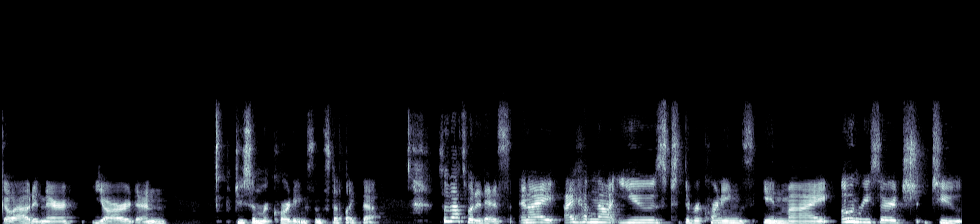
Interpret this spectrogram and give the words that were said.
go out in their yard and do some recordings and stuff like that. So that's what it is. And I, I have not used the recordings in my own research to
